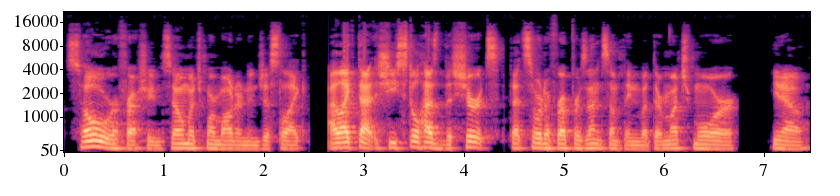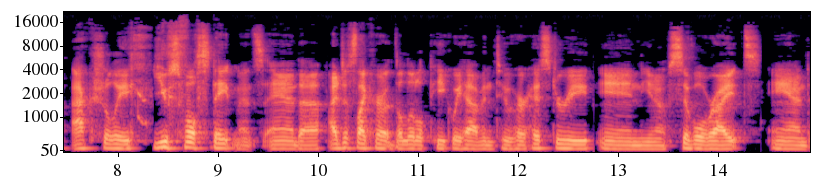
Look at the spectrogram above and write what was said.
so refreshing so much more modern and just like I like that she still has the shirts that sort of represent something, but they're much more you know, actually useful statements. And uh, I just like her the little peek we have into her history in you know civil rights and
